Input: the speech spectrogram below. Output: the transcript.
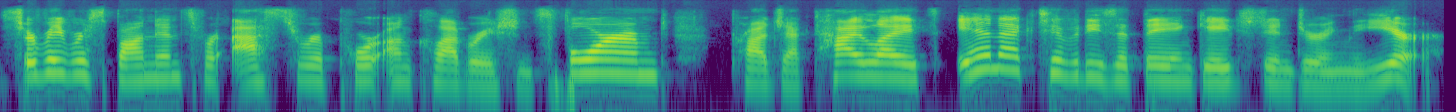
Survey respondents were asked to report on collaborations formed, project highlights, and activities that they engaged in during the year.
